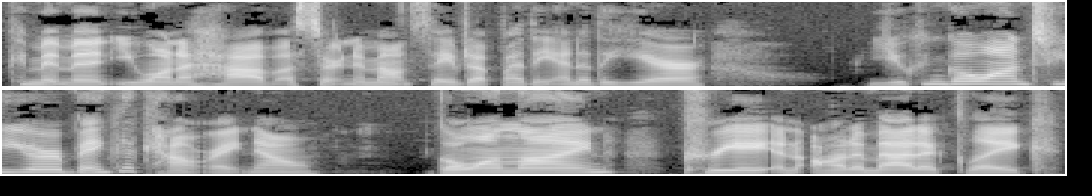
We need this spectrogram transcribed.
commitment, you want to have a certain amount saved up by the end of the year, you can go onto your bank account right now. Go online, create an automatic like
